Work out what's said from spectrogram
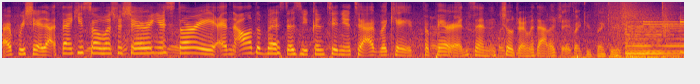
I appreciate that. Thank you so much for sharing your story, and all the best as you continue to advocate for parents and children with allergies. Thank you, thank you.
